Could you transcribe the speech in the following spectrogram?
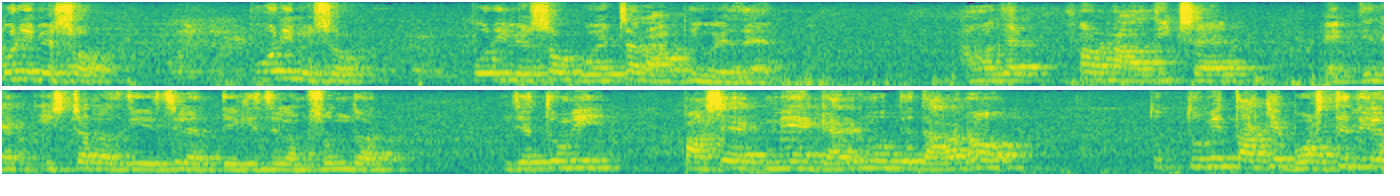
পরিবেশক পরিবেশক। পরিবেশক ওয়েটার আপনি হয়ে যায় আমাদের ধরুন আতিক সাহেব একদিন এক স্ট্যাটাস দিয়েছিলেন, দেখেছিলাম সুন্দর, যে তুমি পাশে এক মেয়ে গাড়ির মধ্যে দাঁড়ানো, তো তুমি তাকে বসতে দিলে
